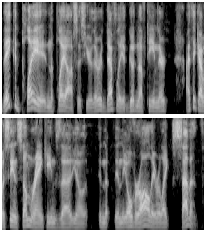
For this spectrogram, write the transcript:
they could play in the playoffs this year. They're definitely a good enough team. They're, I think I was seeing some rankings, uh, you know, in the in the overall, they were like seventh,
